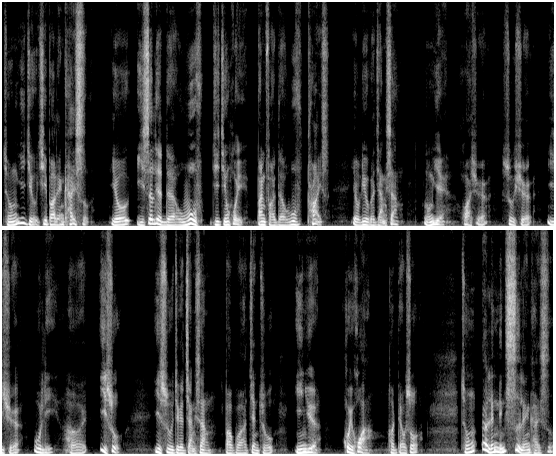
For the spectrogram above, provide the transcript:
从一九七八年开始，由以色列的 Wolf 基金会颁发的 Wolf Prize 有六个奖项：农业、化学、数学、医学、物理和艺术。艺术这个奖项包括建筑、音乐、绘画和雕塑。从二零零四年开始。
